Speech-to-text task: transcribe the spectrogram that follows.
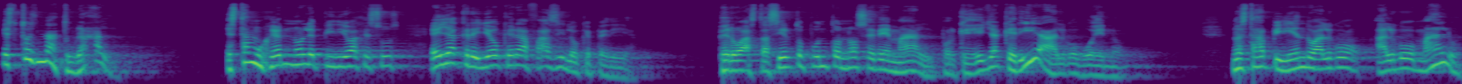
Esto es natural. Esta mujer no le pidió a Jesús, ella creyó que era fácil lo que pedía, pero hasta cierto punto no se ve mal, porque ella quería algo bueno. No estaba pidiendo algo, algo malo,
